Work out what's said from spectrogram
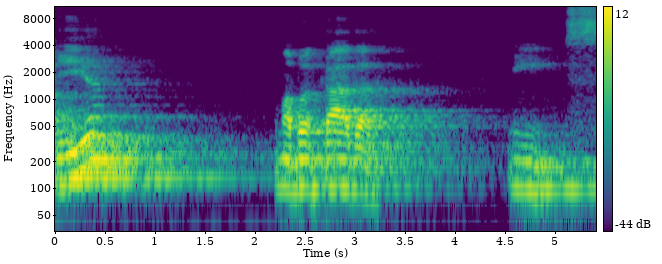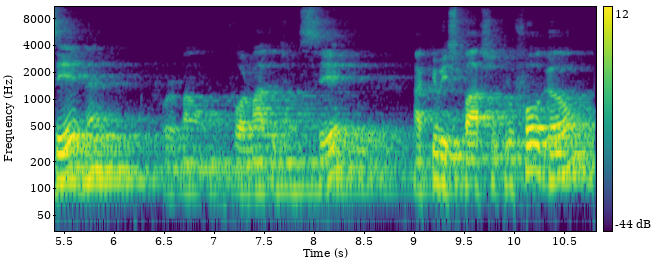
pia uma bancada em C, né? Formar um formato de um C. Aqui o espaço para o fogão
